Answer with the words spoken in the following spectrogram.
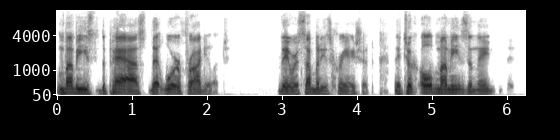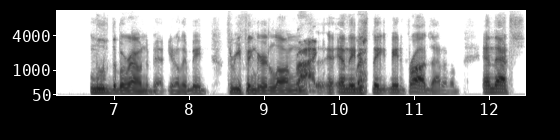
mummies of the past that were fraudulent. They were somebody's creation. They took old mummies and they moved them around a bit. You know, they made three fingered long, Right. and they just they made frauds out of them, and that's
